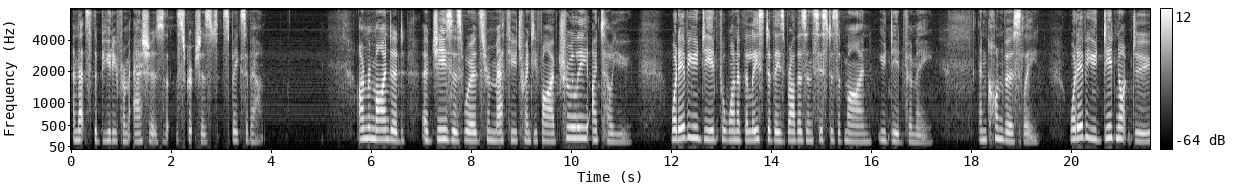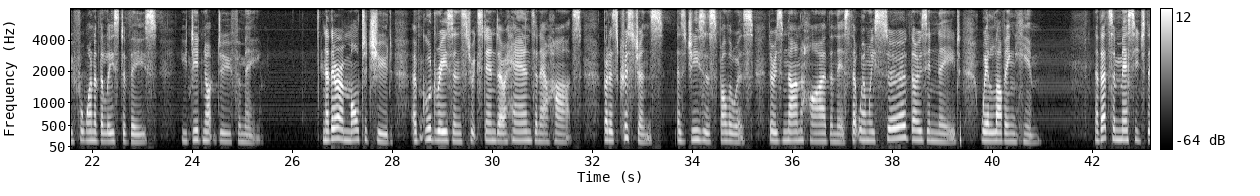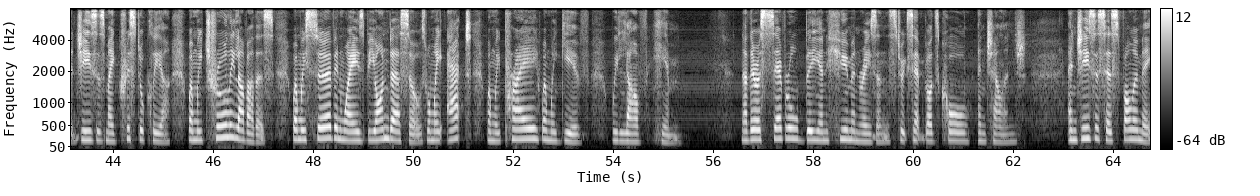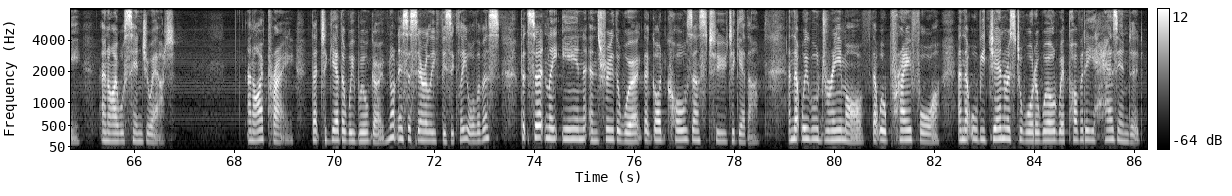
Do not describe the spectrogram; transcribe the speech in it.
and that's the beauty from ashes that the scriptures speaks about. I'm reminded of Jesus' words from Matthew 25 Truly, I tell you, Whatever you did for one of the least of these brothers and sisters of mine, you did for me. And conversely, whatever you did not do for one of the least of these, you did not do for me. Now, there are a multitude of good reasons to extend our hands and our hearts, but as Christians, as Jesus followers, there is none higher than this that when we serve those in need, we're loving Him. Now, that's a message that Jesus made crystal clear. When we truly love others, when we serve in ways beyond ourselves, when we act, when we pray, when we give, we love Him. Now, there are several billion human reasons to accept God's call and challenge. And Jesus says, Follow me, and I will send you out. And I pray that together we will go, not necessarily physically, all of us, but certainly in and through the work that God calls us to together, and that we will dream of, that we'll pray for, and that we'll be generous toward a world where poverty has ended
